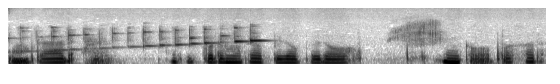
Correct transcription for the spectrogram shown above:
comprar aquí por muy rápido, pero nunca va a pasar.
